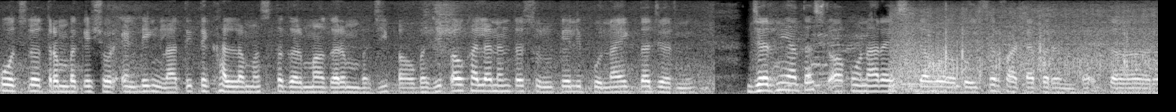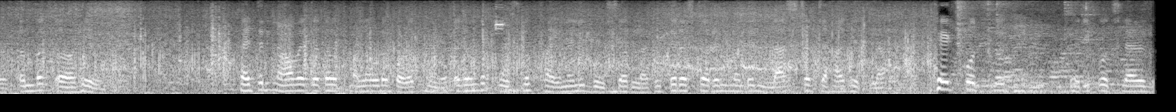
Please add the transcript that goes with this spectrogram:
पोचलो त्र्यंबकेश्वर एंडिंगला तिथे खाल्ला मस्त गरमागरम भजीपाव भजीपाव खाल्ल्यानंतर सुरू केली पुन्हा एकदा जर्नी जर्नी आता स्टॉप होणार आहे सीधा बोईसर फाट्यापर्यंत. तर त्र्यंबक हे काहीतरी नाव आहे त्याचं मला एवढं कळत नाही आहे त्याच्यानंतर पोचलो फायनली बोईसरला. तिथे रेस्टॉरंटमध्ये लास्टचा चहा घेतला. थेट पोचलो घरी. घरी पोचल्यावर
